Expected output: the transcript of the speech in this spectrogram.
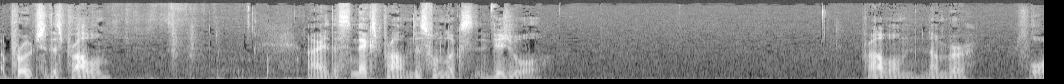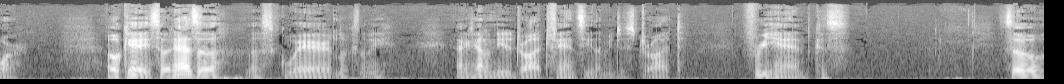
approach this problem. All right, this next problem, this one looks visual. Problem number four. Okay, so it has a, a square. It looks, let me, actually I don't need to draw it fancy. Let me just draw it freehand because so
